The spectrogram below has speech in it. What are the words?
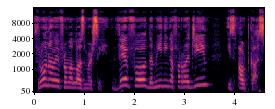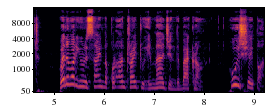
thrown away from Allah's mercy. Therefore, the meaning of ar-rajim is outcast. Whenever you recite the Quran, try to imagine the background. Who is shaitan?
